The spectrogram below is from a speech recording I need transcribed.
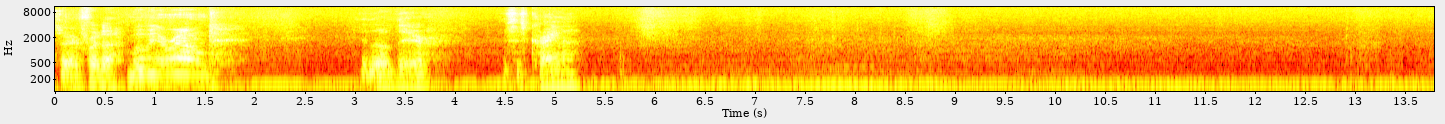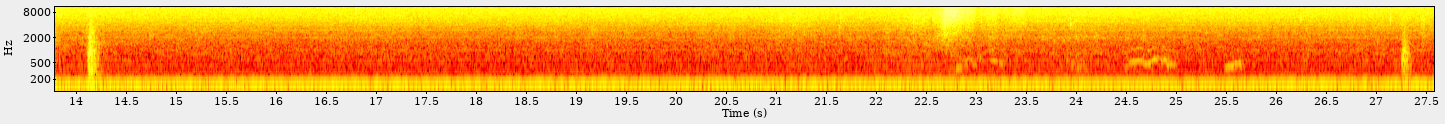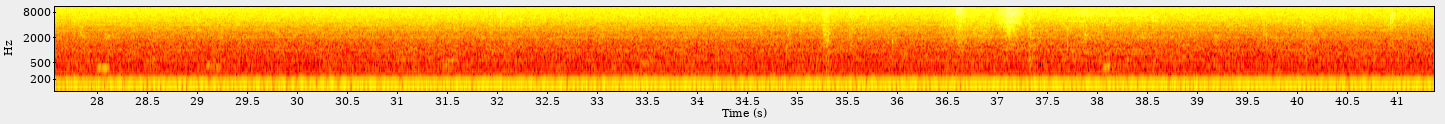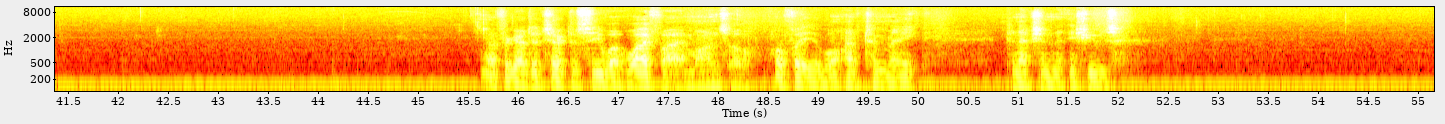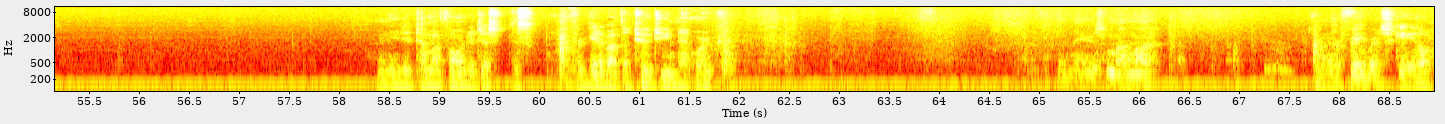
Sorry for the moving around. Hello there. This is Krajina. I forgot to check to see what Wi-Fi I'm on, so hopefully it won't have too many connection issues. I need to tell my phone to just, just forget about the 2G network. And there's Mama on her favorite scale.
